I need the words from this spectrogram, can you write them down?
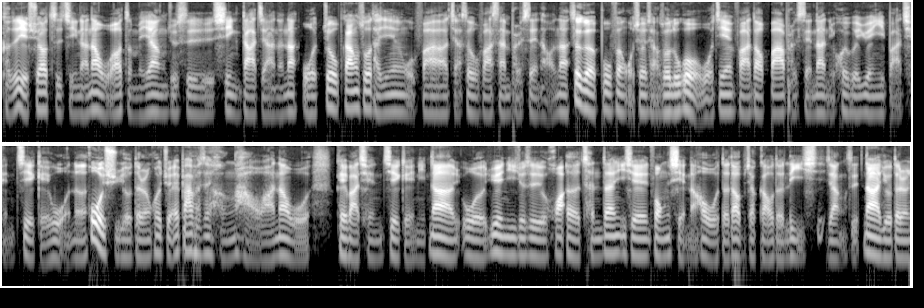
可是也需要资金啊，那我要怎么样就是吸引大家呢？那我就刚刚说台积电我发，假设我发三 percent 好，那这个部分我就想说，如果我今天发到八 percent，那你会不会愿意把钱借给我呢？或许有的人会觉得，哎，八 percent 很好啊，那我可以把钱借给你，那我愿意就是花呃承担一些风险，然后我得到比较高的利息这样子。那有的人。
